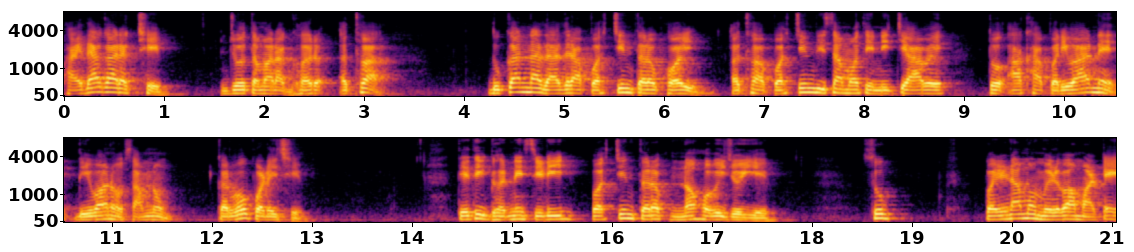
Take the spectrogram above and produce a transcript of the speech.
ફાયદાકારક છે. જો તમારા ઘર અથવા દુકાનના દાદરા પશ્ચિમ તરફ હોય અથવા પશ્ચિમ દિશામાંથી નીચે આવે તો આખા પરિવારને દેવાનો સામનો કરવો પડે છે. તેથી ઘરની સીડી પશ્ચિમ તરફ ન હોવી જોઈએ. શુભ પરિણામો મેળવવા માટે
